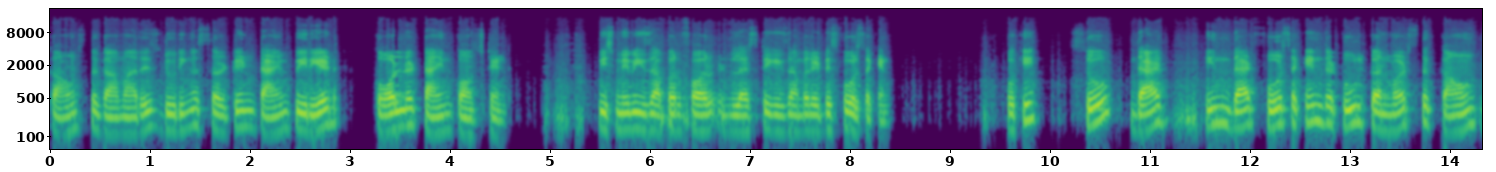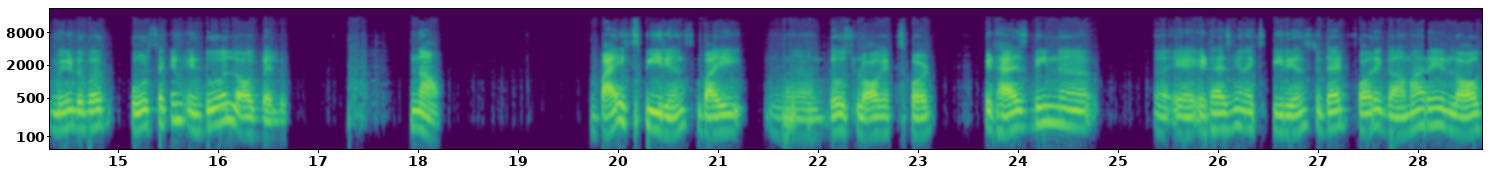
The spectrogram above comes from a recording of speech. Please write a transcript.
counts the gamma rays during a certain time period called a time constant which may be example for let's take example it is 4 second. Okay? So that in that 4 second the tool converts the count made over 4 second into a log value. Now by experience by uh, those log experts it has been uh, uh, it has been experienced that for a gamma ray log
